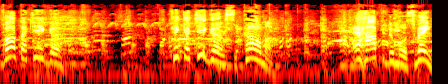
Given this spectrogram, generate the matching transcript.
Volta aqui, Gan. Fica aqui, Ganso. Calma. É rápido, moço. Vem.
